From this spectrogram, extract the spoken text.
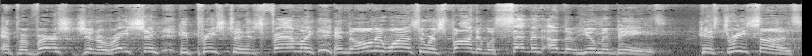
and perverse generation. He preached to his family and the only ones who responded was seven other human beings. His three sons,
